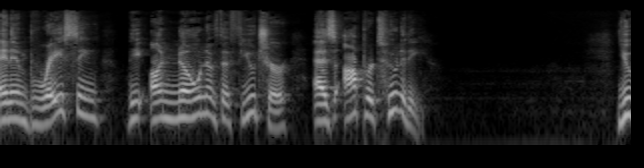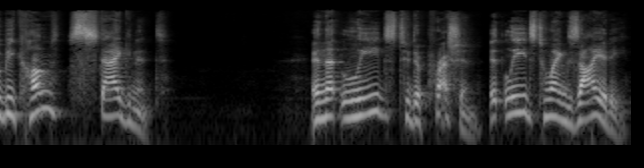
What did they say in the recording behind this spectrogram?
and embracing the unknown of the future as opportunity, you become stagnant. And that leads to depression. It leads to anxiety.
